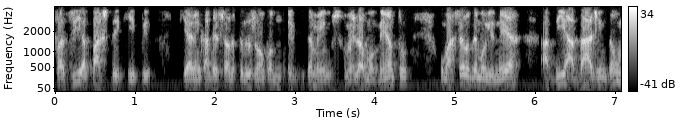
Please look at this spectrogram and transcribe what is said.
fazia parte da equipe que era encabeçada pelo João quando teve também o seu melhor momento. O Marcelo Demoliner, a Bia Haddad. Então,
